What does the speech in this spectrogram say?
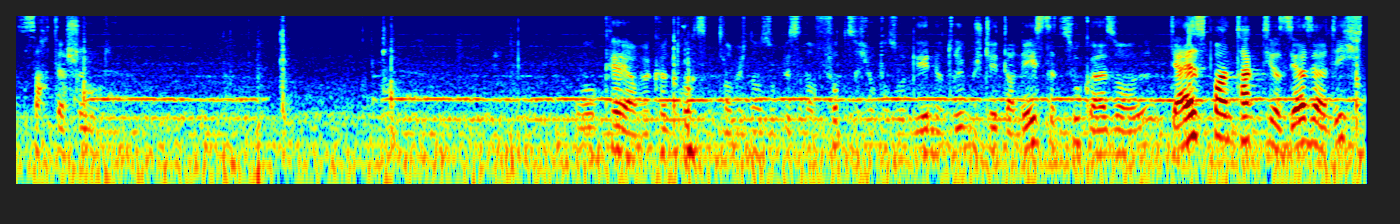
Was sagt er schon? Okay, aber wir können trotzdem, glaube ich, noch so ein bisschen auf 40 oder so gehen. Da drüben steht der nächste Zug. Also der S-Bahn-Takt hier sehr, sehr dicht.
